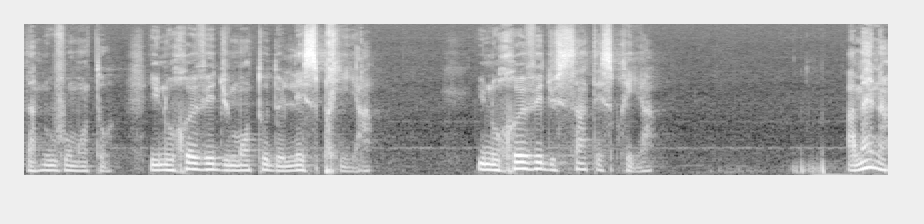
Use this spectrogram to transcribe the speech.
d'un nouveau manteau. Il nous revêt du manteau de l'Esprit. Hein. Il nous du Saint-Esprit. Hein. Amen.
